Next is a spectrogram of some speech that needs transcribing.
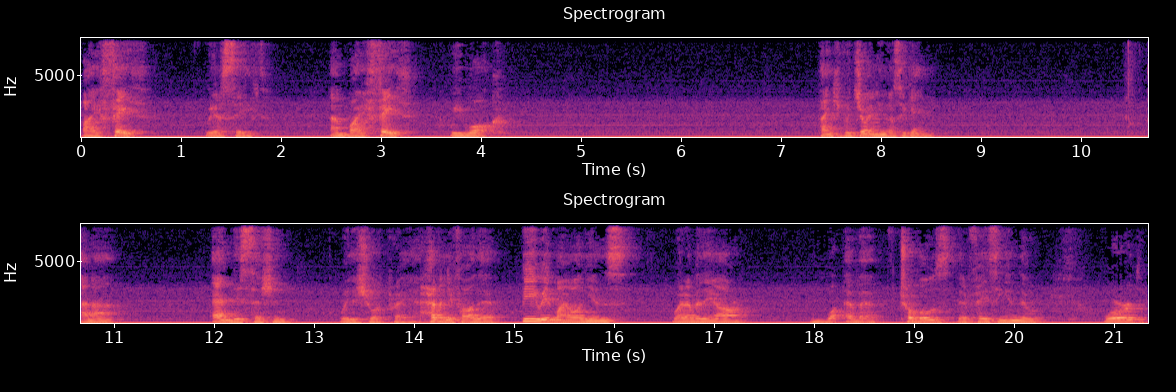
By faith, we are saved, and by faith, we walk. Thank you for joining us again. And I end this session with a short prayer. Heavenly Father, be with my audience wherever they are, whatever troubles they're facing in the world.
